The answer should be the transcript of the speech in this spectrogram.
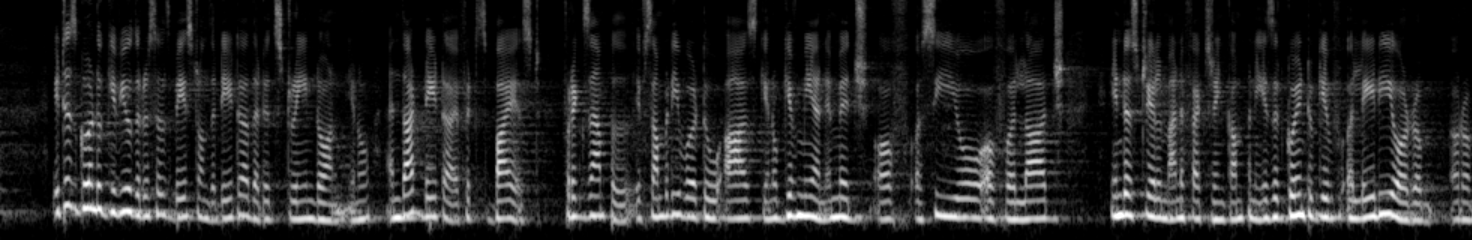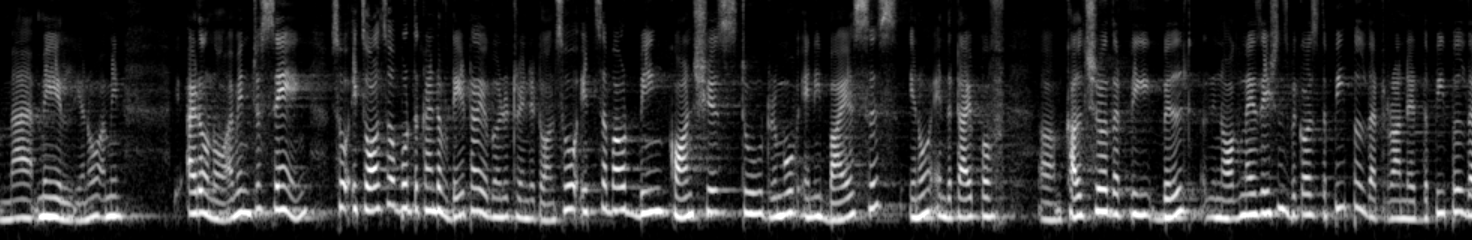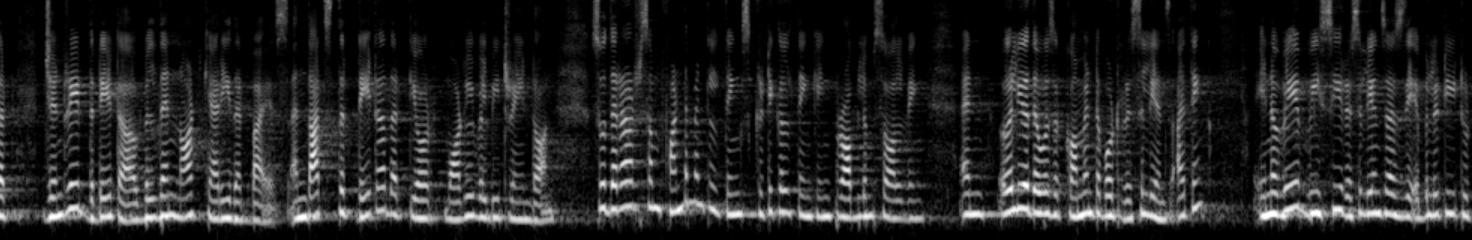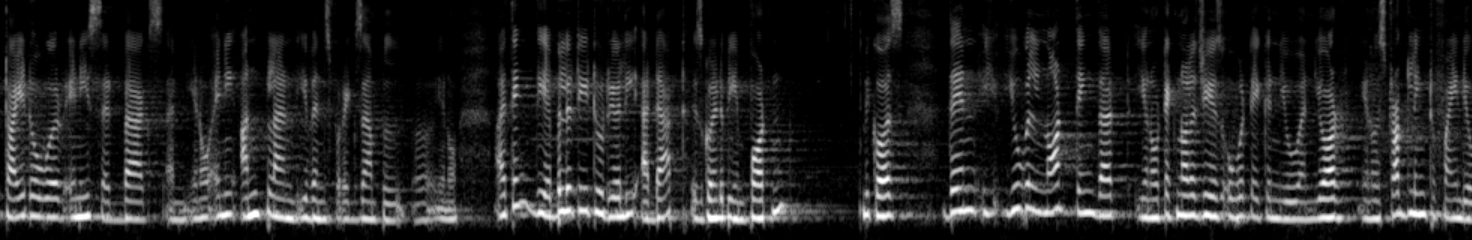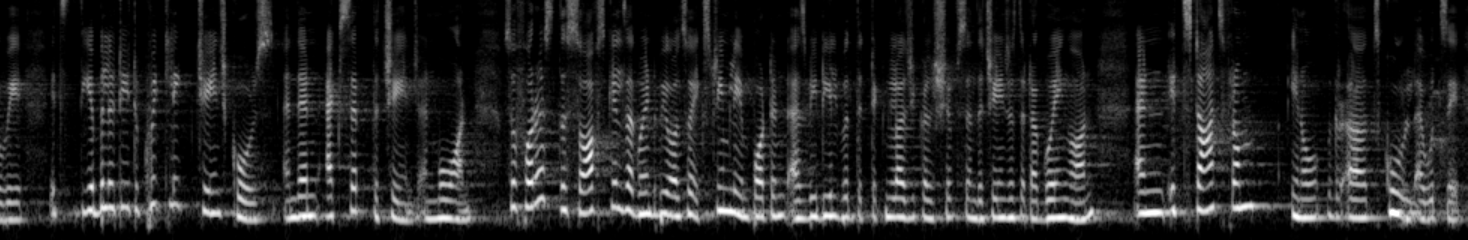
it is going to give you the results based on the data that it's trained on, you know, and that data, if it's biased, for example, if somebody were to ask, you know, give me an image of a CEO of a large industrial manufacturing company, is it going to give a lady or a, or a male, you know, I mean, I don't know. I mean, just saying. So it's also about the kind of data you're going to train it on. So it's about being conscious to remove any biases, you know, in the type of um, culture that we build in organizations because the people that run it, the people that generate the data will then not carry that bias. And that's the data that your model will be trained on. So there are some fundamental things, critical thinking, problem solving. And earlier there was a comment about resilience. I think in a way, we see resilience as the ability to tide over any setbacks and you know any unplanned events. For example, uh, you know, I think the ability to really adapt is going to be important because then you will not think that you know technology has overtaken you and you're you know struggling to find your way. It's the ability to quickly change course and then accept the change and move on. So for us the soft skills are going to be also extremely important as we deal with the technological shifts and the changes that are going on. And it starts from you know, uh, school, I would say.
